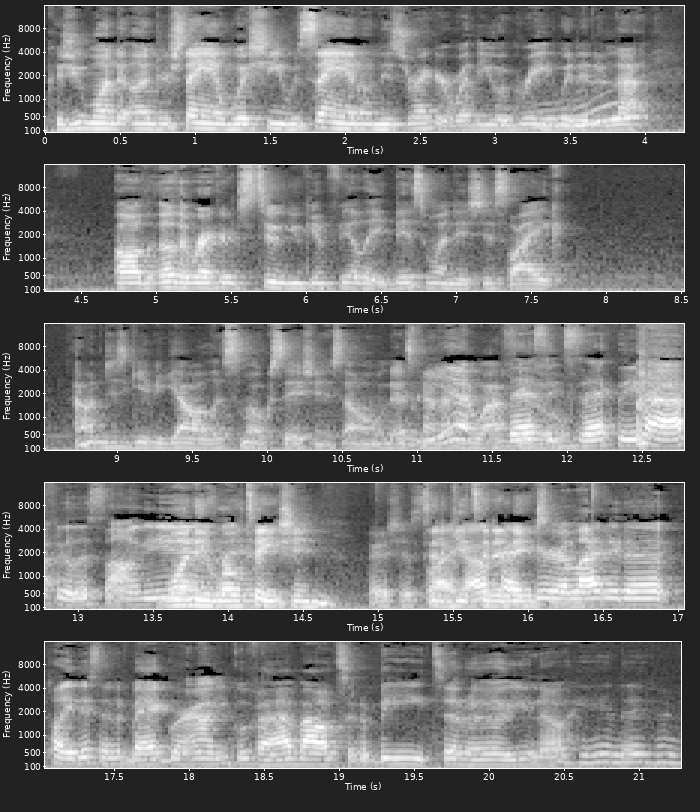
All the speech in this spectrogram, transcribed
because mm-hmm. you wanted to understand what she was saying on this record, whether you agreed mm-hmm. with it or not. All the other records too, you can feel it. This one is just like I'm just giving y'all a smoke session song. That's kind of Yep, how I feel. That's exactly how I feel this song is. One in rotation. It's just to like, get to okay, girl, one. light it up, play this in the background. You can vibe out to the beat, to the, you know, hand different,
